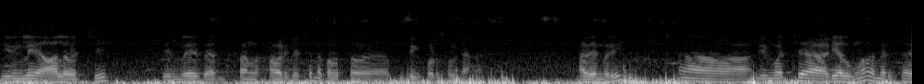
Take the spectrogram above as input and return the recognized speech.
இவங்களே ஆளை வச்சு இவங்களே தன்னை சாவடிக்க வச்சு அந்த குளத்தை தூக்கி போட சொல்லிட்டாங்க. அதே மாதிரி இவங்க வச்ச அடியாளுங்களும் அது மாதிரி ச-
